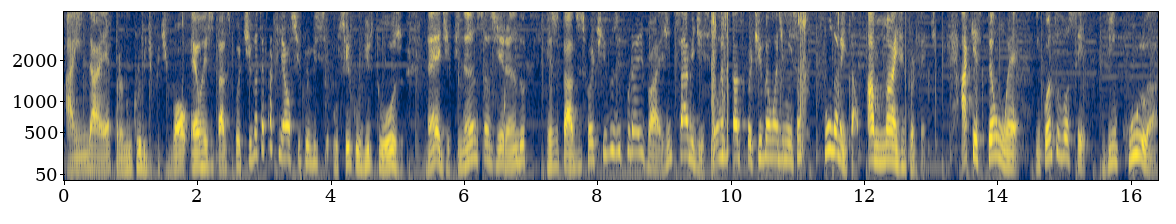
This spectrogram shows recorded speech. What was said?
ainda é, para um clube de futebol, é o resultado esportivo, até para criar o ciclo, o círculo virtuoso, né? De finanças gerando resultados esportivos e por aí vai. A gente sabe disso. Então, o resultado esportivo é uma dimensão fundamental, a mais importante. A questão é, enquanto você vincula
